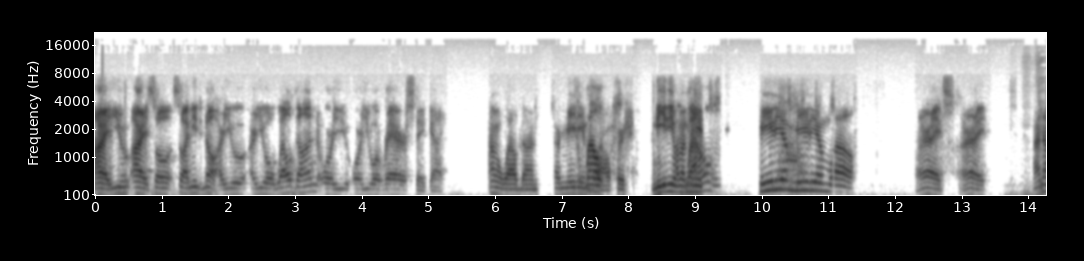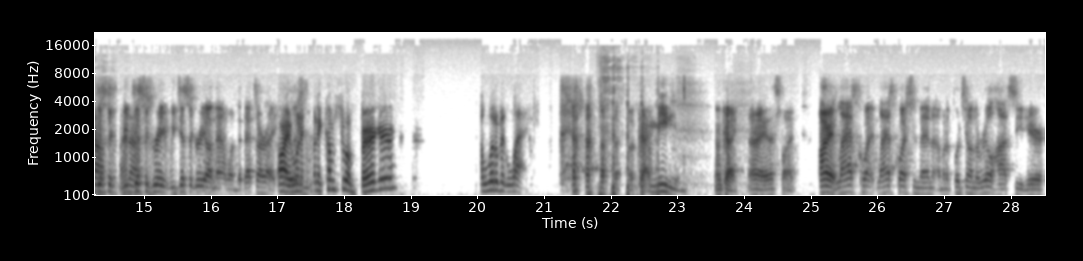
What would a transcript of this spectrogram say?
All right, you all right. So so I need to know: are you are you a well done or are you or are you a rare steak guy? I'm a well done or medium Well- well, for sure. Medium I'm well. Medium, medium well. All right, all right. I we, know. disag- I we disagree. We disagree on that one, but that's all right. All right, when it, when it comes to a burger, a little bit less. okay. Like a medium. Okay. All right. That's fine. All right. Last que- last question. Then I'm going to put you on the real hot seat here.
